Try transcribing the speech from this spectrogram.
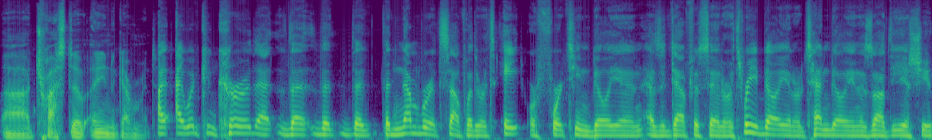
uh, trust of in the government. I, I would concur that the, the, the, the number itself, whether it's eight or fourteen billion as a deficit, or three billion or ten billion, is not the issue.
